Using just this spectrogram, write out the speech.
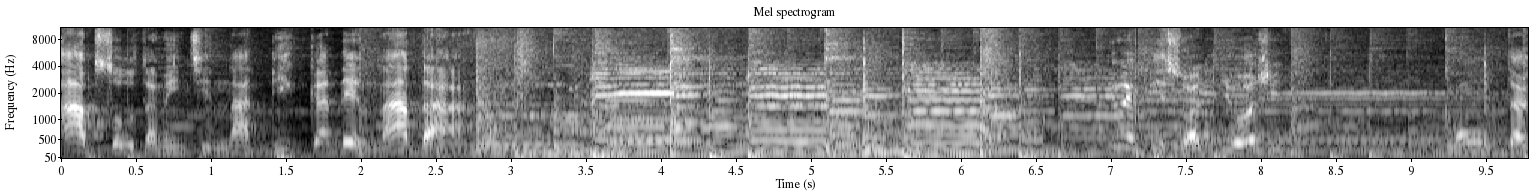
Absolutamente nadica de nada. E o episódio de hoje conta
